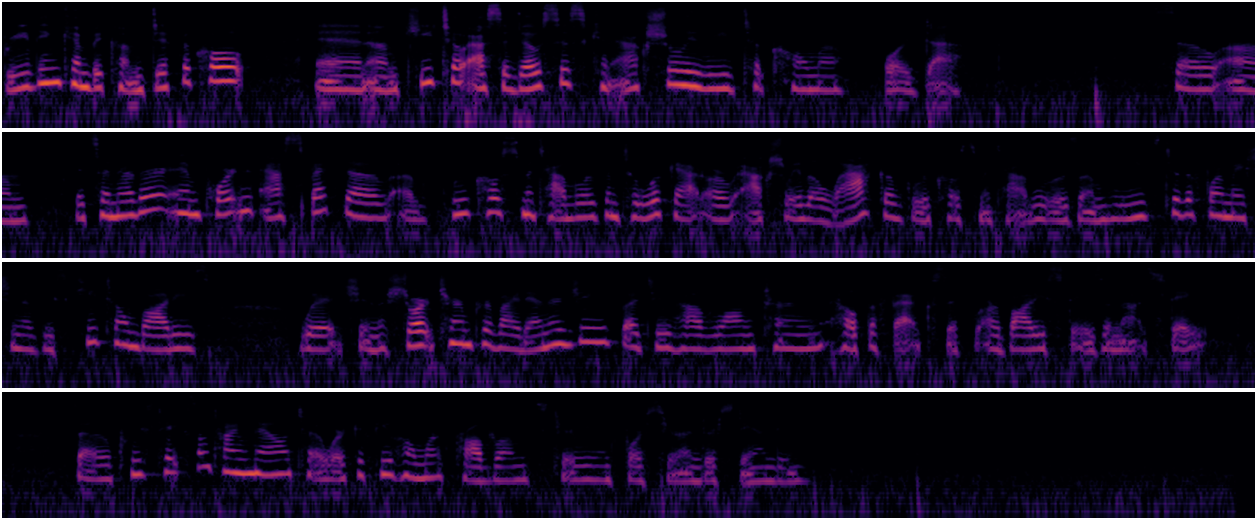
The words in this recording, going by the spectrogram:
breathing can become difficult, and um, ketoacidosis can actually lead to coma or death. So um, it's another important aspect of, of glucose metabolism to look at, or actually the lack of glucose metabolism leads to the formation of these ketone bodies, which in the short term provide energy, but do have long-term health effects if our body stays in that state. So please take some time now to work a few homework problems to reinforce your understanding.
